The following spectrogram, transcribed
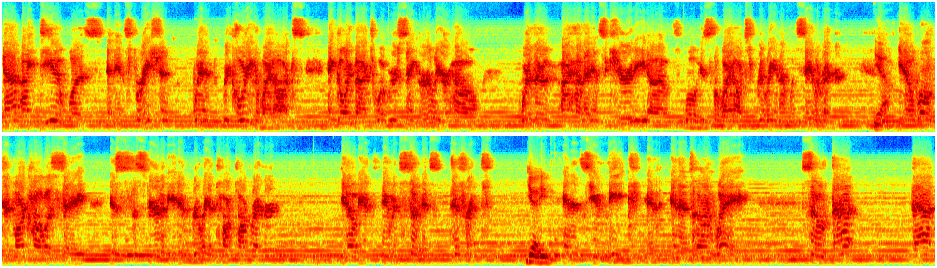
that idea was an inspiration when recording the White Ox and going back to what we were saying earlier, how where there, I had that insecurity of, well, is the White Ox really an Unwed Sailor record? Yeah. You know, well, did Mark Hollis say, is the Spirit of Eden really a Talk Talk record? You know, it, it was so it's different. Yeah, he. And it's unique in, in its own way. So that that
